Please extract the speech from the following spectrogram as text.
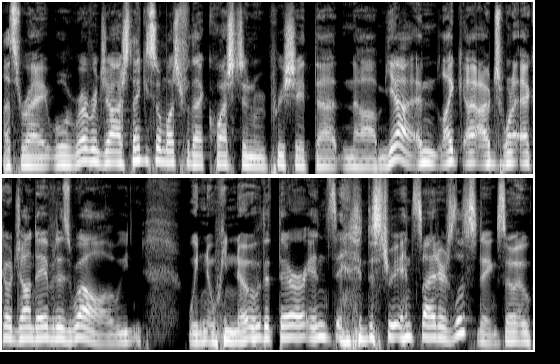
That's right. Well, Reverend Josh, thank you so much for that question. We appreciate that. And um, yeah, and like I I just want to echo John David as well. We we we know that there are in, industry insiders listening, so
